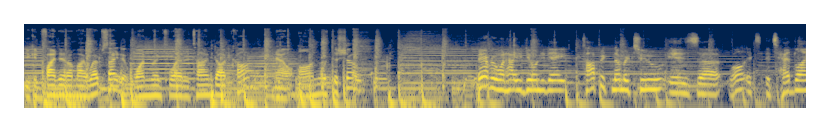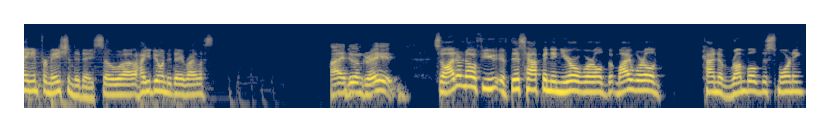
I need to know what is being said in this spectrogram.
You can find it on my website at onerentalatatime.com. Now on with the show. Hey everyone, how you doing today? Topic number two is uh, well, it's it's headline information today. So uh, how you doing today, Rylas? Hi, doing great. So I don't know if you if this happened in your world, but my world kind of rumbled this morning.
